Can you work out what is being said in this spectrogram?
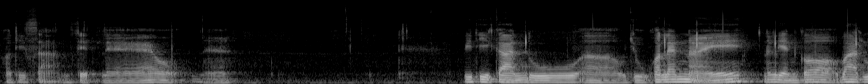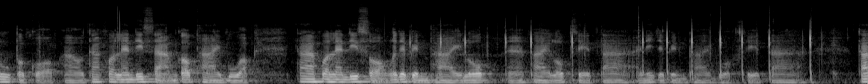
ข้อที่ 3 เสร็จแล้วนะ วิธีการดูออยู่ข้อแรกไหน นักเรียนก็วาดรูปประกอบเอา ถ้าข้อแรกที่ 3 ก็พายบวก ถ้าข้อแรกที่ 2 ก็จะเป็นพายลบนะพายลบเซตาอันนี้จะเป็นพายบวกเซตาถ้า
